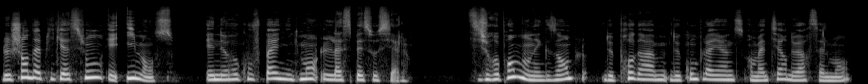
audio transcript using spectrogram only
Le champ d'application est immense et ne recouvre pas uniquement l'aspect social. Si je reprends mon exemple de programme de compliance en matière de harcèlement,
